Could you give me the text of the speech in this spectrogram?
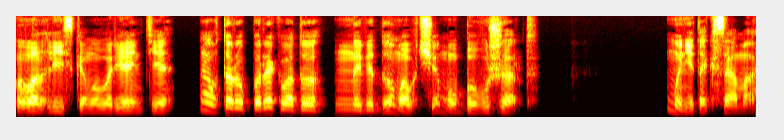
В англійському варіанті автору перекладу невідомо в чому був жарт. Мені так само.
